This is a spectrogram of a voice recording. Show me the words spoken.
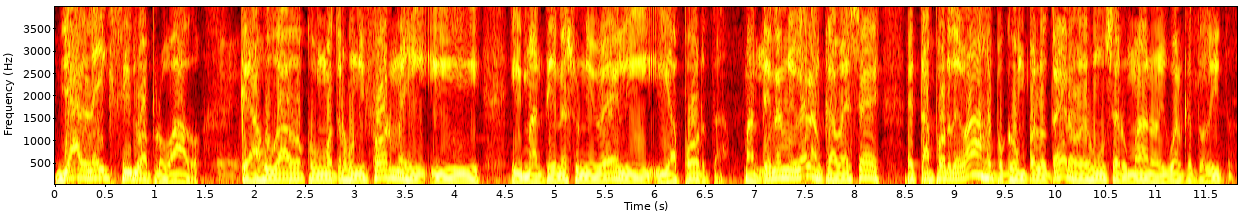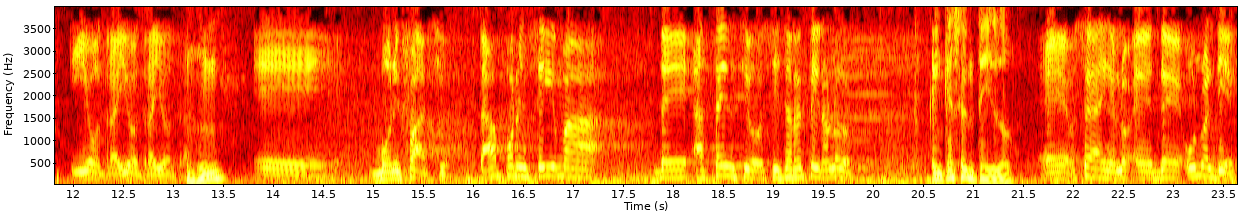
Ya sí lo ha probado, que ha jugado con otros uniformes y, y, y mantiene su nivel y, y aporta. Mantiene el nivel, aunque a veces está por debajo, porque es un pelotero, es un ser humano igual que todito. y otra, y otra, y otra. Eh, Bonifacio, está por encima de Asensio si se retiran los dos. ¿En qué sentido? Eh, o sea, en el, eh, de 1 al 10.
